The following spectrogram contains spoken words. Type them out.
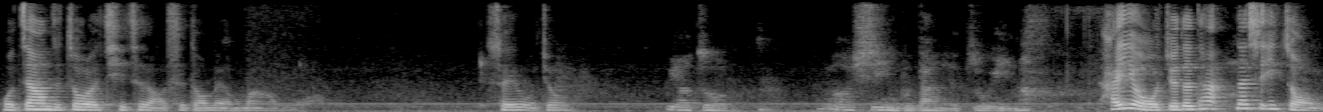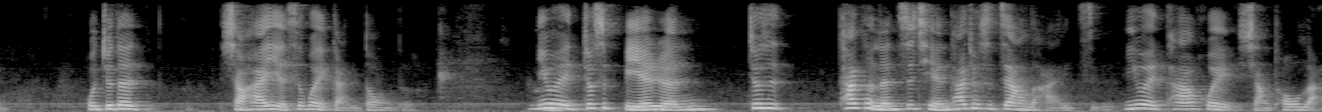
我这样子做了七次，老师都没有骂我，所以我就不要做，呃，吸引不到你的注意嘛。还有，我觉得他那是一种，我觉得小孩也是会感动的，因为就是别人就是。他可能之前他就是这样的孩子，因为他会想偷懒，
